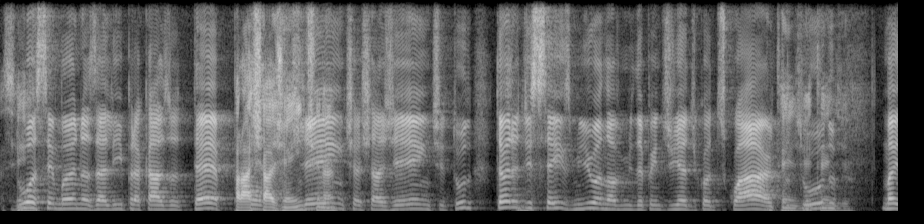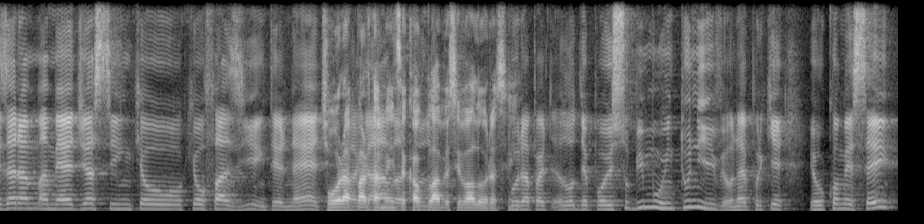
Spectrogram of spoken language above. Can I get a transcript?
Sim. duas semanas ali para casa até Pra achar gente, né? gente achar gente, tudo. Então era de 6 mil a 9 mil, dependia de quantos quartos, Entendi, tudo. entendi. Mas era uma média assim que eu, que eu fazia, internet. Por apartamento você tudo calculava esse valor assim. por apart... Depois subi muito o nível, né? Porque eu comecei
